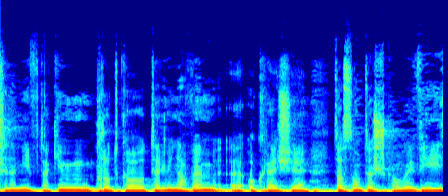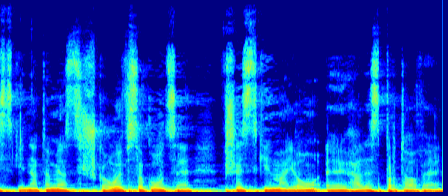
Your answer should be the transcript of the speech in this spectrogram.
przynajmniej w takim krótkoterminowym e, okresie to są też szkoły wiejskie. Natomiast szkoły w Sokółce wszystkie mają e, hale sportowe.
